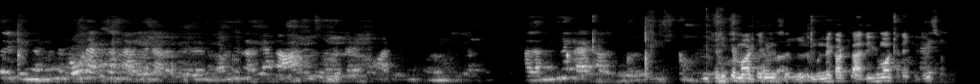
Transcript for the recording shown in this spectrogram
சரி இப்போ இங்க வந்து ரோட் ஆக்சிடென்ட் நிறைய நடக்குது. நம்ம வந்து நிறைய ஆர்டர்ஸ் வந்து கிடைக்க மாட்டேங்குதுன்னு சொன்னீங்க. அது என்ன லேக் ஆகுது? கிடைக்க மாட்டேங்குதுன்னு சொல்லி. முன்ன அதிகமாக கிடைக்குதுன்னு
